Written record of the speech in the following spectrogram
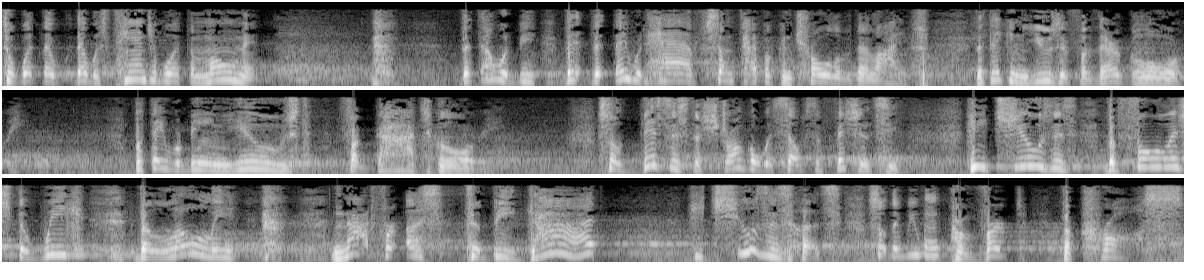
to what that was tangible at the moment, that that would be, that, that they would have some type of control of their life, that they can use it for their glory but they were being used for God's glory. So this is the struggle with self-sufficiency. He chooses the foolish, the weak, the lowly, not for us to be God. He chooses us so that we won't pervert the cross.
